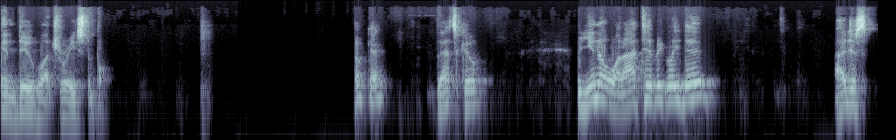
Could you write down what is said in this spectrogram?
and do what's reasonable. Okay, that's cool. But you know what I typically do? I just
